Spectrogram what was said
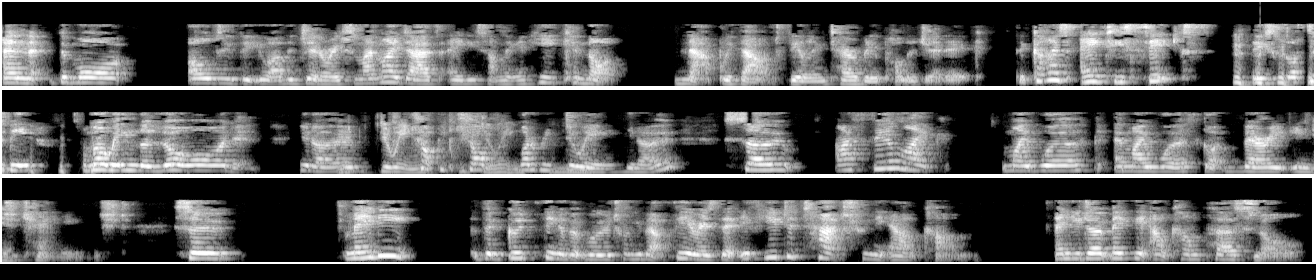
And the more older that you are, the generation, like my dad's 80 something and he cannot nap without feeling terribly apologetic. The guy's 86. He's got to be mowing the lawn and, you know, Yeah, doing, choppy chop. doing. What are we Mm. doing? You know? So I feel like my work and my worth got very interchanged. So maybe the good thing about what we were talking about fear is that if you detach from the outcome and you don't make the outcome personal,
